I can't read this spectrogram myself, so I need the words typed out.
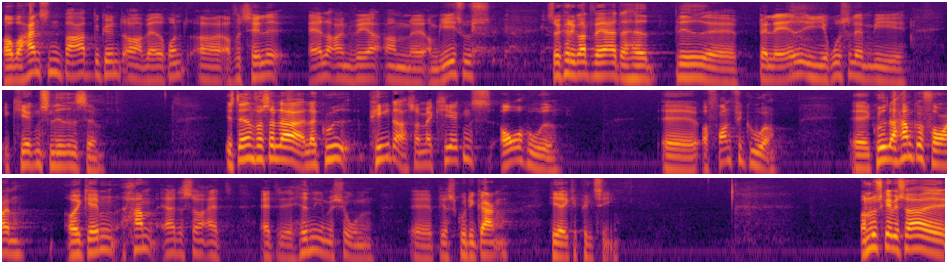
og hvor han sådan bare begyndte at være rundt og, og fortælle alle og enhver om, øh, om Jesus, så kan det godt være, at der havde blevet øh, ballade i Jerusalem i, i kirkens ledelse. I stedet for så lader, lader Gud Peter, som er kirkens overhoved øh, og frontfigur, øh, Gud lader ham gå foran, og igennem ham er det så, at, at øh, hedningemissionen øh, bliver skudt i gang her i kapitel 10. Og nu skal vi så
